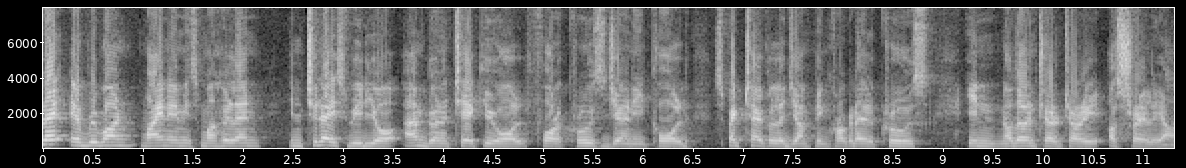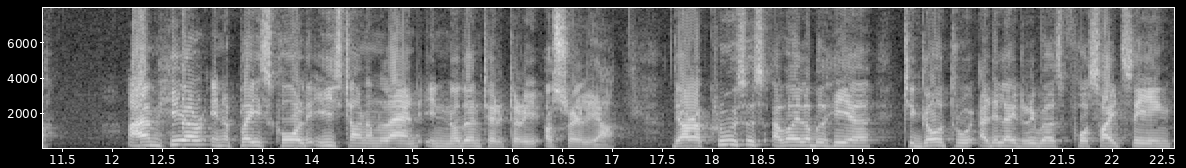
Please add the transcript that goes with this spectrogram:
Good day everyone, my name is Mahilan. In today's video, I'm gonna take you all for a cruise journey called Spectacular Jumping Crocodile Cruise in Northern Territory, Australia. I am here in a place called East Arnhem Land in Northern Territory, Australia. There are cruises available here to go through Adelaide rivers for sightseeing,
